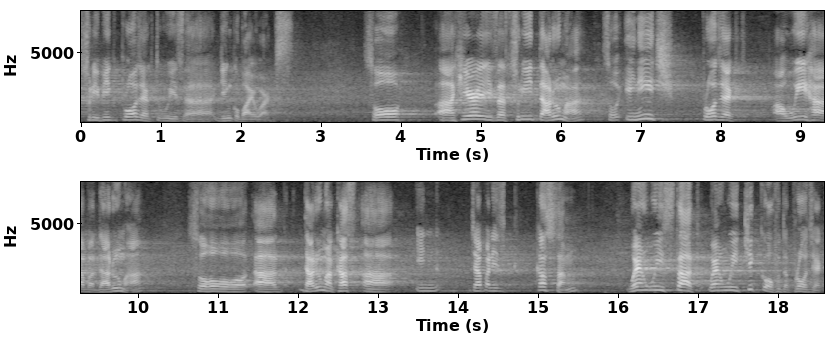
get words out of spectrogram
three big project with uh, Ginkgo Bioworks. So uh, here is a three Daruma. So in each project, uh, we have a Daruma. So uh, Daruma, uh, in Japanese custom, when we start, when we kick off the project,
